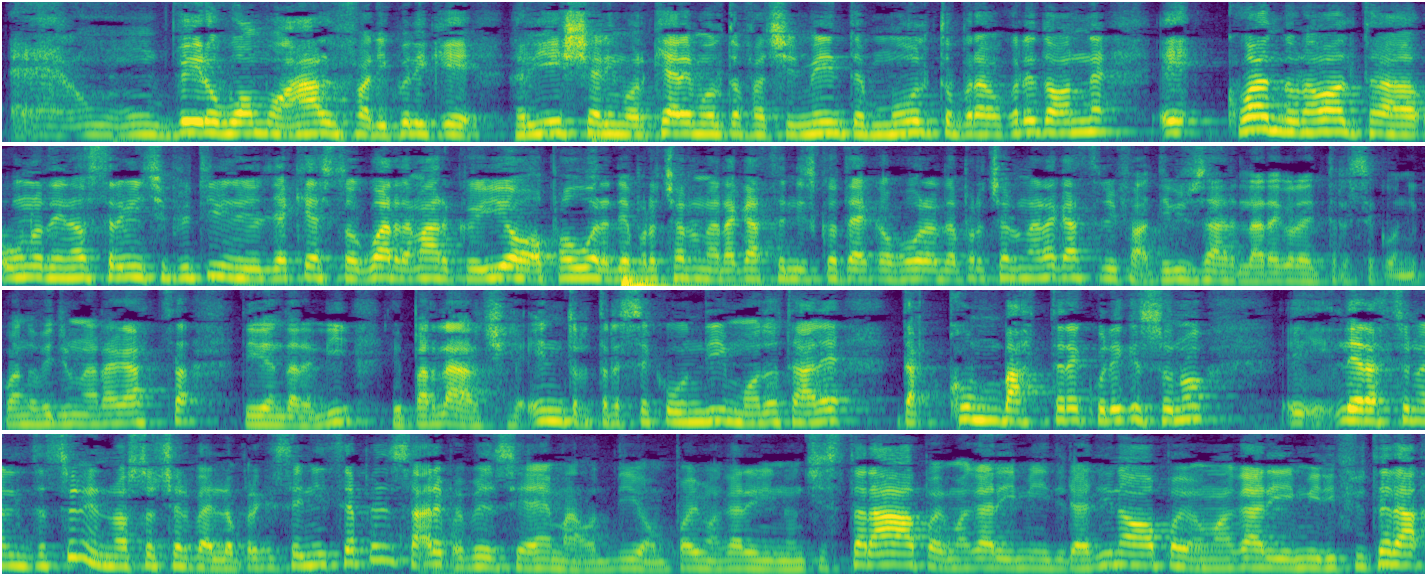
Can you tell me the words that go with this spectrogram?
è un, un vero uomo alfa di quelli che riesce a rimorchiare molto facilmente, molto bravo con le donne. E quando una volta uno dei nostri amici più timidi gli ha chiesto guarda Marco io ho paura di approcciare una ragazza in discoteca, ho paura di approcciare una ragazza, gli fa devi usare la regola dei tre secondi, quando vedi una ragazza devi andare lì e parlarci entro tre secondi in modo tale da combattere quelle che sono eh, le razionalizzazioni del nostro cervello. Perché se inizi a pensare poi pensi eh ma oddio poi magari non ci starà, poi magari mi dirà di no, poi magari mi rifiuterà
